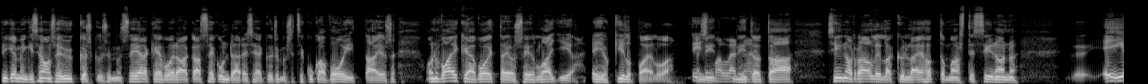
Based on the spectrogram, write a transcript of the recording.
pikemminkin se on se ykköskysymys. Sen jälkeen voidaan alkaa sekundäärisiä kysymyksiä, että se kuka voittaa. Jos on vaikea voittaa, jos ei ole lajia, ei ole kilpailua. Niin, niin tota, siinä on rallilla kyllä ehdottomasti, siinä on ei,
